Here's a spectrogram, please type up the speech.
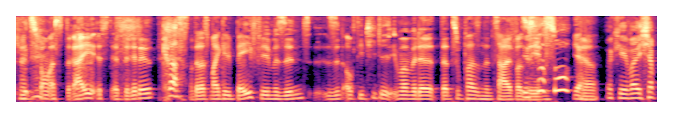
Transformers 3 ist der dritte. Krass. Und da das Michael Bay Filme sind, sind auch die Titel immer mit der dazu passenden Zahl versehen. Ist das so? Ja. Okay, weil ich habe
